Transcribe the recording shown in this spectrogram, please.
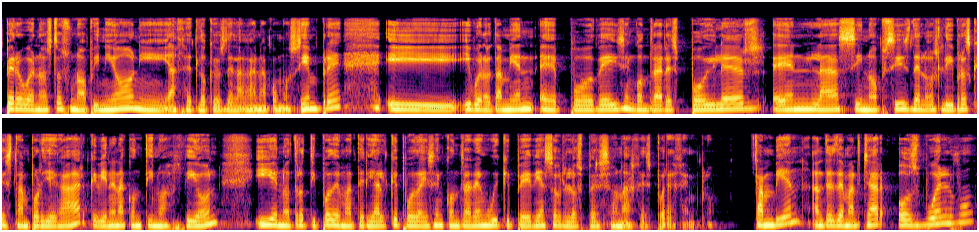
Pero bueno, esto es una opinión y haced lo que os dé la gana, como siempre. Y, bueno, también eh, podéis encontrar spoilers en la sinopsis de los libros que están por llegar, que vienen a continuación, y en otro tipo de material que podáis encontrar en Wikipedia sobre los personajes, por ejemplo. También, antes de marchar, os vuelvo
